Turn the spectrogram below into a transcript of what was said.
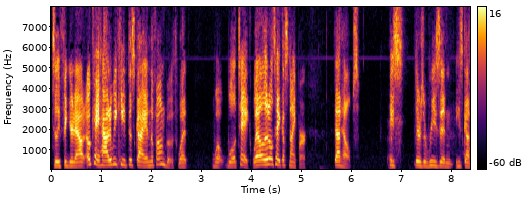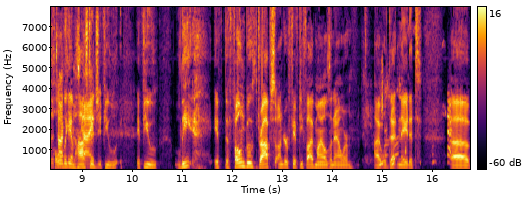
until he figured out, okay, how do we keep this guy in the phone booth? What what will it take? Well, it'll take a sniper. That helps. He's there's a reason he's got to talk holding to him this guy. hostage if you if you le if the phone booth drops under 55 miles an hour i will detonate it uh,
